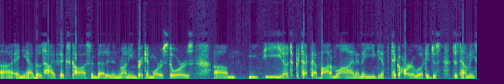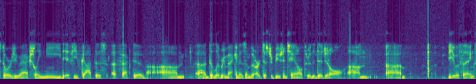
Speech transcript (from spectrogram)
uh, and you have those high fixed costs embedded in running brick and mortar stores, um, you know, to protect that bottom line, I think you have to take a harder look at just just how many stores you actually need if you've got this effective um, uh, delivery mechanism or distribution channel through the digital um, uh, view of things.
